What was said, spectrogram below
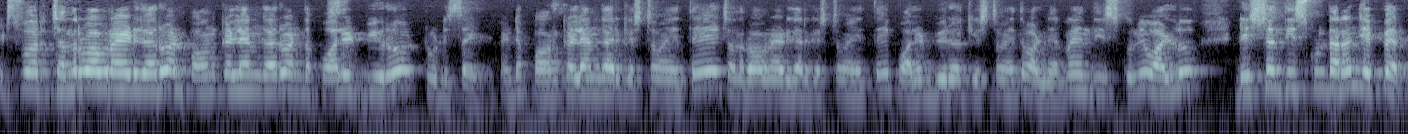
it's for Chandrababu Naidu గారు అండ్ పవన్ కళ్యాణ్ గారు and the politburo to decide అంటే పవన్ కళ్యాణ్ గారికి ఇష్టం అయితే చంద్రబాబు నాయుడు గారికి ఇష్టం అయితే పాలిట్ బ్యూరోకి ఇష్టం అయితే వాళ్ళు నిర్ణయం తీసుకుని వాళ్ళు డెసిషన్ తీసుకుంటారని చెప్పారు.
